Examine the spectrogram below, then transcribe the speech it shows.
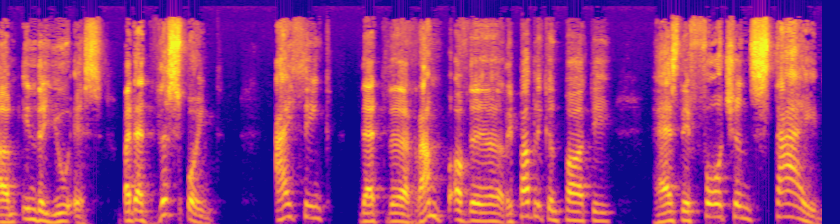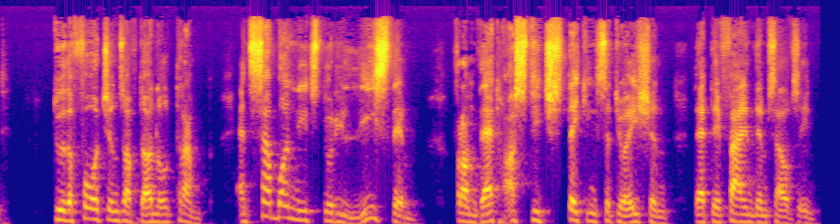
um, in the US. But at this point, I think that the rump of the Republican Party has their fortunes tied to the fortunes of Donald Trump and someone needs to release them from that hostage taking situation that they find themselves in.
